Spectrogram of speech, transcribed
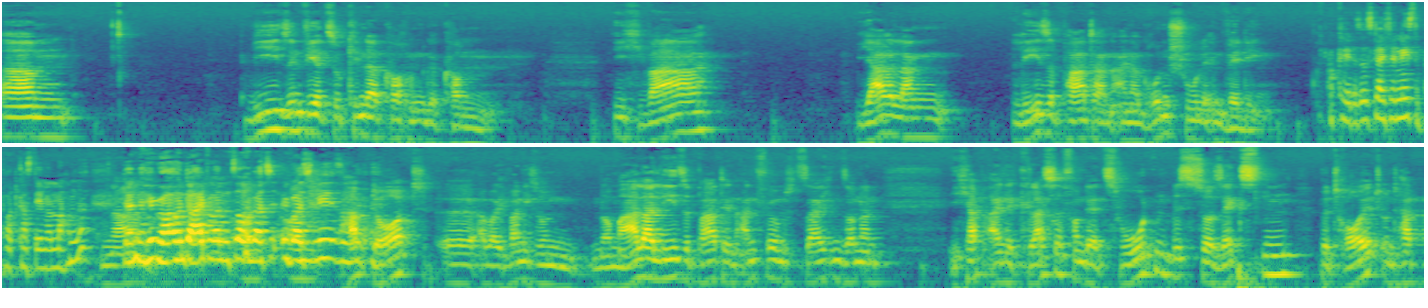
Ähm, wie sind wir zu Kinderkochen gekommen? Ich war jahrelang Lesepate an einer Grundschule in Wedding. Okay, das ist gleich der nächste Podcast, den wir machen. Ne? Dann über, unterhalten wir uns auch über das Lesen. Ich habe dort, äh, aber ich war nicht so ein normaler Lesepate in Anführungszeichen, sondern ich habe eine Klasse von der zweiten bis zur sechsten betreut und habe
